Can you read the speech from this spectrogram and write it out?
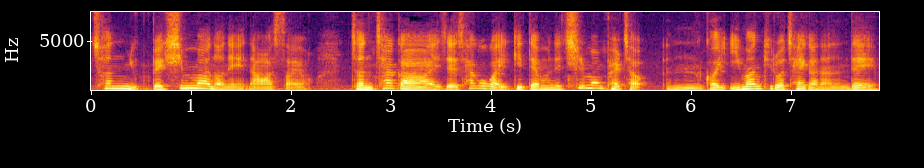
1,610만 원에 나왔어요. 전 차가 이제 사고가 있기 때문에 7만 8천, 음, 거의 2만 킬로 차이가 나는데,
